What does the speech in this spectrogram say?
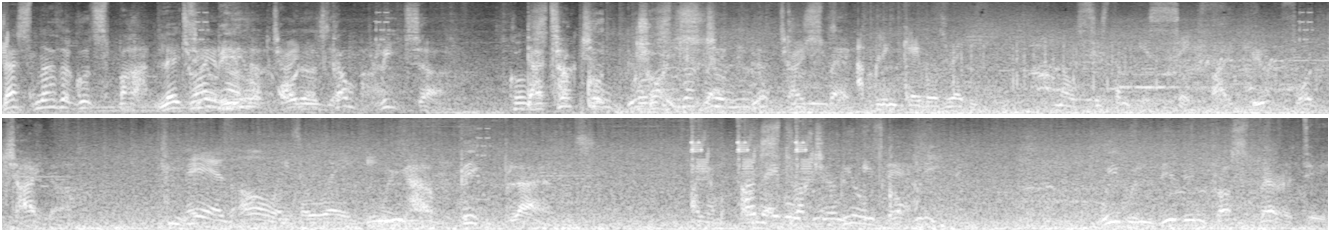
That's not a good spot. Let's Try build. another Orders Chinese complete, sir. That's a Construction good choice. Construction built to spec. Uplink cables ready. No system is safe. I built for China. There's always a way in. We have big plans. I am unable to build is complete. We will live in prosperity.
